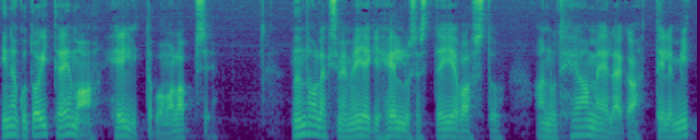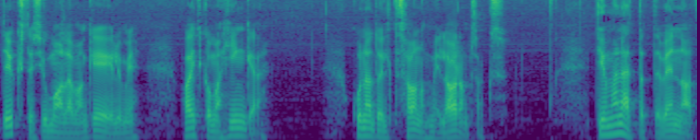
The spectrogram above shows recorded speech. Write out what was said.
nii nagu toitja ema hellitab oma lapsi. nõnda oleksime meiegi hellusest teie vastu andnud hea meelega teile mitte üksnes Jumala evangeeliumi, vaid ka oma hinge, kuna te olite saanud meile armsaks. Te ju mäletate, vennad,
